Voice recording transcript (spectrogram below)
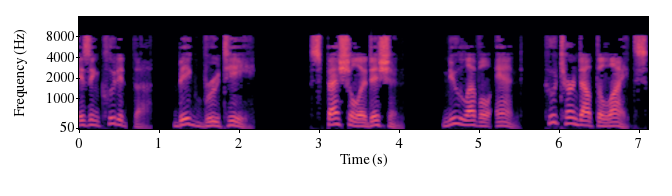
is included, the Big Bruty Special Edition new level and Who Turned Out the Lights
